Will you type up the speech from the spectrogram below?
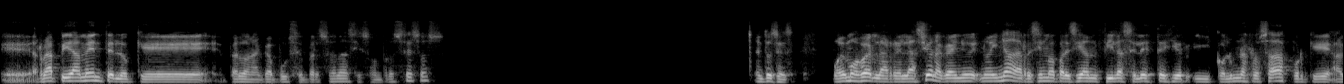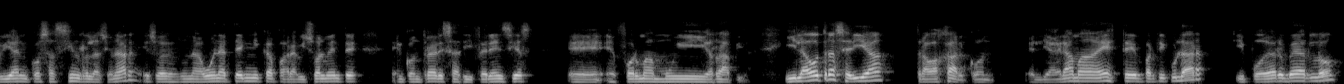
eh, rápidamente lo que, perdón, acá puse personas y son procesos. Entonces, podemos ver la relación, acá no hay, nada, recién me aparecían filas celestes y, columnas rosadas porque habían cosas sin relacionar, eso es una buena técnica para visualmente encontrar esas diferencias eh, en forma muy rápida. Y la otra sería trabajar con el diagrama este en particular, y poder verlo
